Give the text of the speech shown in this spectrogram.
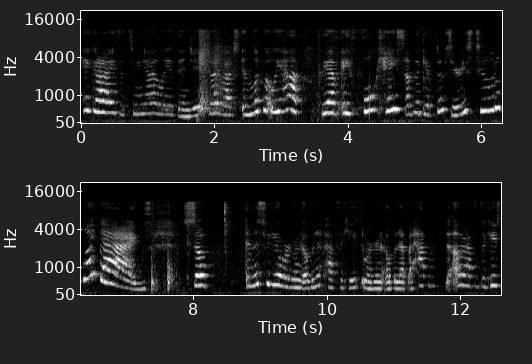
Hey guys, it's me Natalee with NJ's Toybox, and look what we have. We have a full case of the Gift Ems Series 2 little blind bags. So, in this video we're going to open up half the case, and we're going to open up a half of the other half of the case.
